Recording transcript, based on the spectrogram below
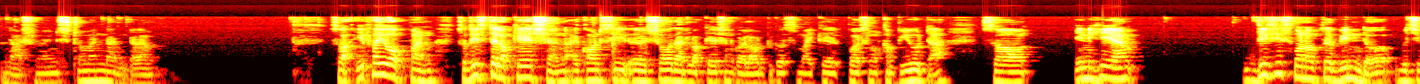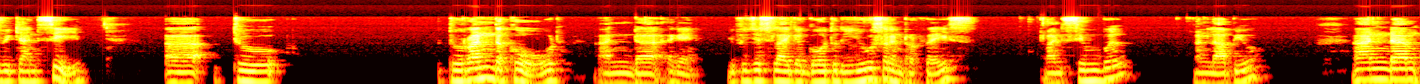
national instrument and um, so if I open so this is the location. I can't see uh, show that location quite a lot because my personal computer. So in here this is one of the window which we can see uh, to to run the code. And uh, again if you just like uh, go to the user interface and symbol and LabVIEW and um,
